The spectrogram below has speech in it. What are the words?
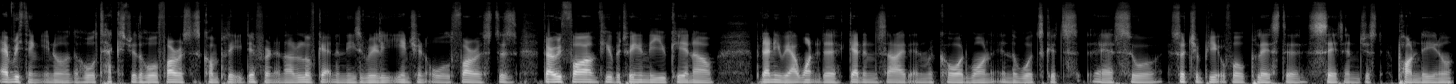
everything. You know, the whole texture, the whole forest is completely different, and I love getting in these really ancient old forests. There's very far and few between in the UK now, but anyway, I wanted to get inside and record one in the woods. It's uh, so such a beautiful place to sit and just ponder. You know,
